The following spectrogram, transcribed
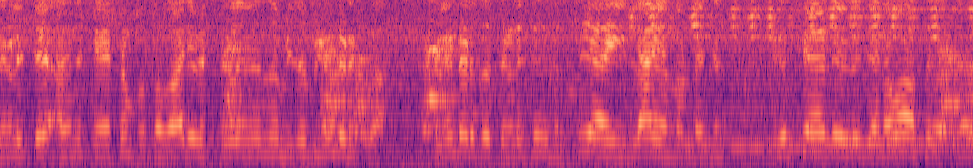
തെളിച്ച് അതിന് ശേഷം സ്വകാര്യ വ്യക്തികളിൽ നിന്നും ഇത് വീണ്ടെടുക്കുക. വീണ്ടെടുത്ത് തെളിച്ച് വൃത്തിയായി ഇല്ല എന്നുണ്ടെങ്കിൽ തീർച്ചയായിട്ടും ഇത് ജനവാസികൾക്ക്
